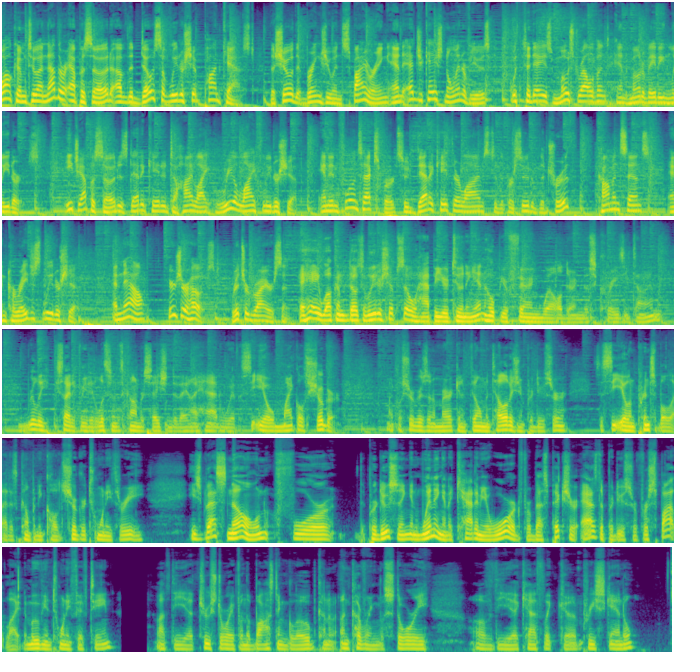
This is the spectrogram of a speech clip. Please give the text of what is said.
Welcome to another episode of the Dose of Leadership podcast, the show that brings you inspiring and educational interviews with today's most relevant and motivating leaders. Each episode is dedicated to highlight real life leadership and influence experts who dedicate their lives to the pursuit of the truth, common sense, and courageous leadership. And now, here's your host, Richard Rierson. Hey, hey, welcome to Dose of Leadership. So happy you're tuning in. Hope you're faring well during this crazy time really excited for you to listen to this conversation today I had with CEO Michael Sugar. Michael Sugar is an American film and television producer. He's a CEO and principal at his company called Sugar 23. He's best known for producing and winning an Academy Award for Best Picture as the producer for Spotlight, a movie in 2015 about the uh, true story from the Boston Globe, kind of uncovering the story of the uh, Catholic uh, priest scandal.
